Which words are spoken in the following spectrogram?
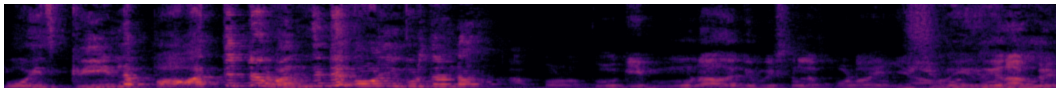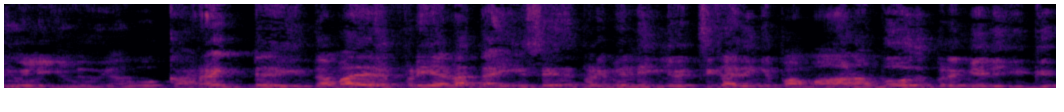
போய் ஸ்கிரீன்ல பார்த்துட்டு வந்துட்டு பவுலிங் கொடுத்தான்டா அப்போ தூக்கி மூணாவது டிவிஷன்ல போடுவாங்க கரெக்ட் இந்த மாதிரி ரெஃப்ரி எல்லாம் தயவு செய்து பிரீமியர் லீக்ல வச்சுக்காதீங்கப்பா. மானம் போது பிரீமியர் லீக்கு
